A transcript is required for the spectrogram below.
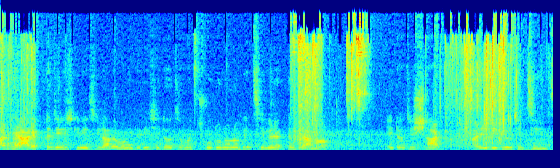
আর হ্যাঁ আরেকটা জিনিস কিনেছি রাধামণি থেকে সেটা হচ্ছে আমার ছোটো ননদের ছেলের একটা জামা। এটা হচ্ছে শার্ট আর এদিকে হচ্ছে জিন্স।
